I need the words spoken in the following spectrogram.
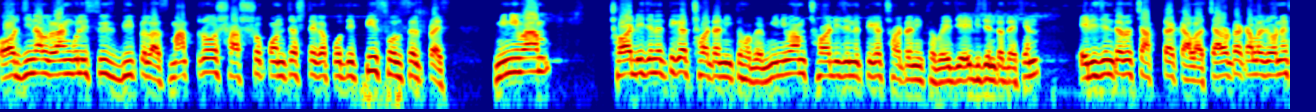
অরিজিনাল রাঙ্গুলি সুইচ বি প্লাস মাত্র সাতশো পঞ্চাশ টাকা প্রতি পিস হোলসেল প্রাইস মিনিমাম ছয় ডিজাইনের থেকে ছয়টা নিতে হবে। মিনিমাম ছয় ডিজাইনের থেকে ছয়টা নিতে হবে। এই যে এই ডিজাইনটা দেখেন, এই ডিজাইনটারও চারটা কালার চারোটা কালার অনেক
